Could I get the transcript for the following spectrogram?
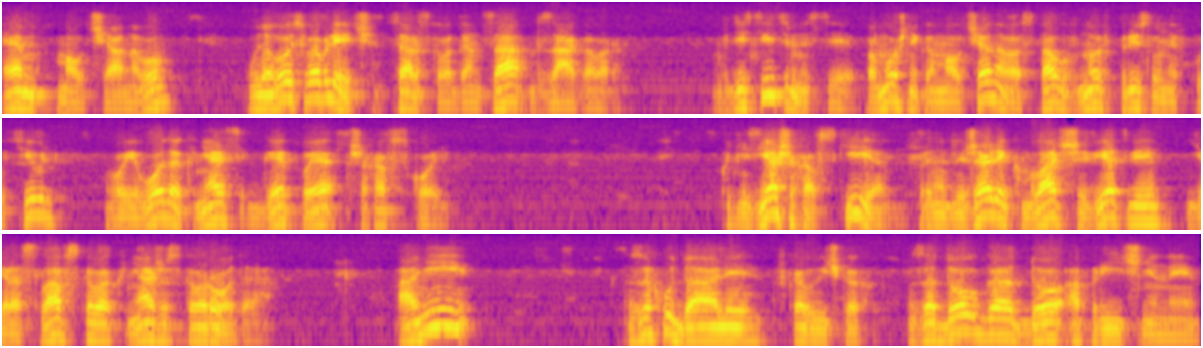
М. Молчанову, удалось вовлечь царского гонца в заговор. В действительности помощником Молчанова стал вновь присланный в Путивль воевода князь Г.П. Шаховской. Князья Шаховские принадлежали к младшей ветви Ярославского княжеского рода. Они «захудали», в кавычках, задолго до опричнины,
